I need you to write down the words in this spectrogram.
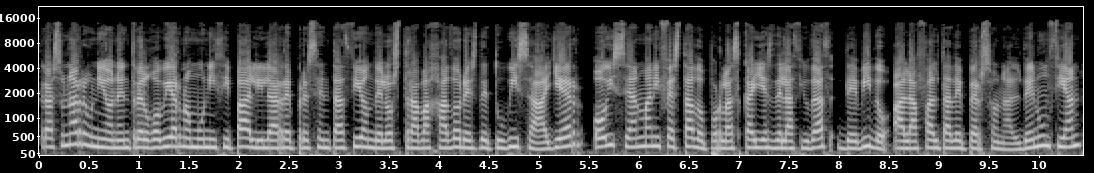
Tras una reunión entre el Gobierno municipal y la representación de los trabajadores de Tuvisa ayer, hoy se han manifestado por las calles de la ciudad debido a la falta de personal. Denuncian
